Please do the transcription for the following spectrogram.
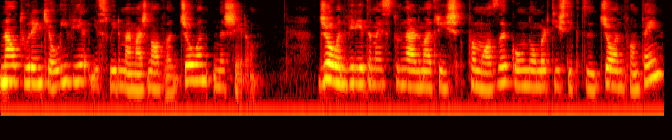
na altura em que Olivia e a sua irmã mais nova, Joan, nasceram. Joan viria também se tornar uma atriz famosa com o nome artístico de Joan Fontaine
